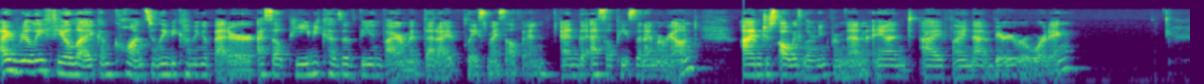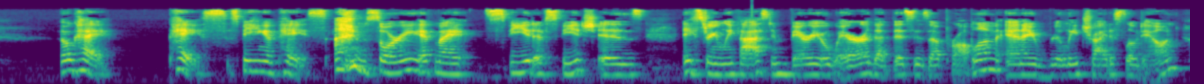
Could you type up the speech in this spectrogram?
I really feel like I'm constantly becoming a better SLP because of the environment that I've placed myself in and the SLPs that I'm around. I'm just always learning from them, and I find that very rewarding. Okay, pace. Speaking of pace, I'm sorry if my speed of speech is extremely fast and very aware that this is a problem and I really try to slow down.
